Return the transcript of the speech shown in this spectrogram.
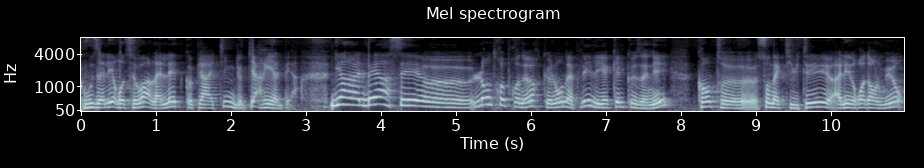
vous allez recevoir la lettre copywriting de Gary Albert. Gary Albert, c'est euh, l'entrepreneur que l'on appelait il y a quelques années quand euh, son activité allait droit dans le mur.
